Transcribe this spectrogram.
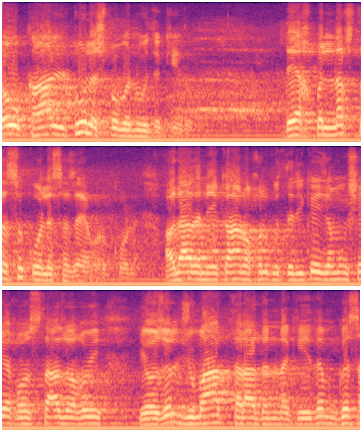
یو کال ټول شپه بنو ذکیرو د خپل نفس ته سکول سزا ورکول او دا د نیکانو خلقو طریقې زمون شیخ او استاد او غوي یو ځل جمعه ترا دن کېدم غس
